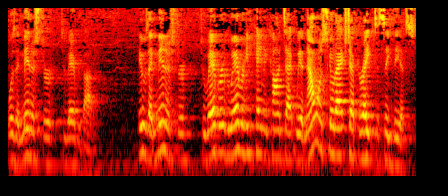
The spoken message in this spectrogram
was a minister to everybody. He was a minister to whoever, whoever he came in contact with. Now I want us to go to Acts chapter 8 to see this.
